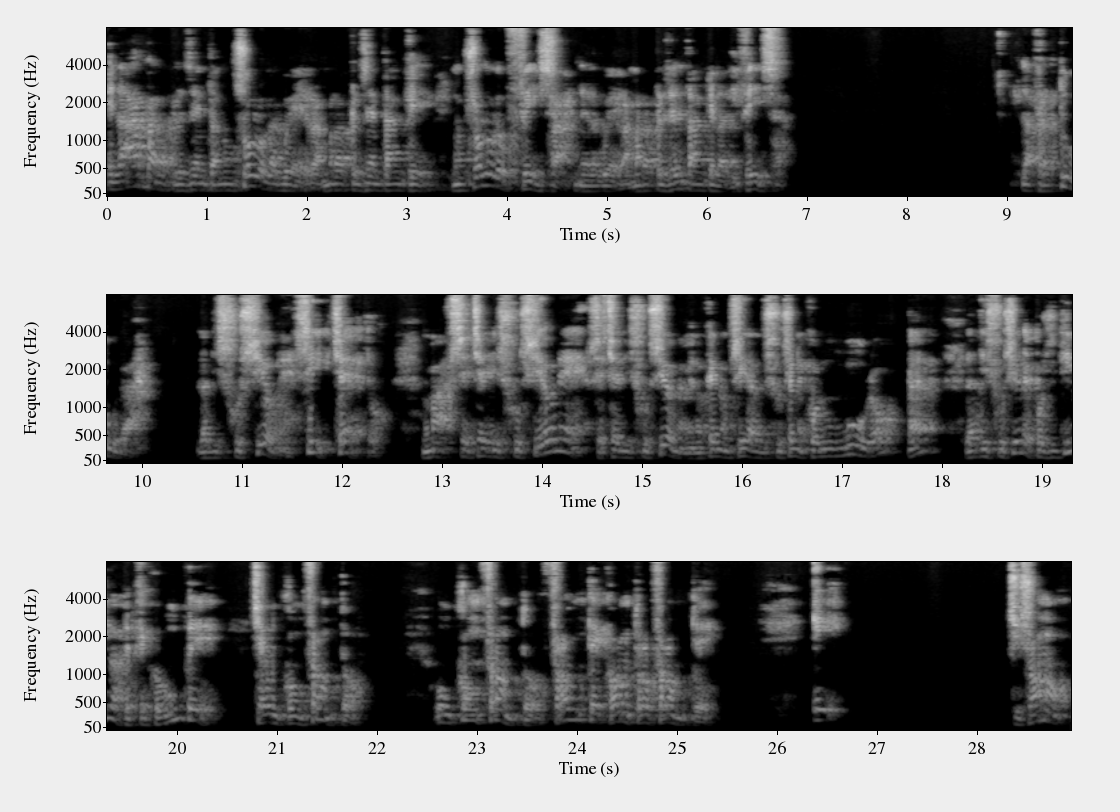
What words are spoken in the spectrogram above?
E l'arma rappresenta non solo la guerra, ma rappresenta anche non solo l'offesa nella guerra, ma rappresenta anche la difesa, la frattura, la discussione, sì, certo, ma se c'è discussione, se c'è discussione, a meno che non sia la discussione con un muro, eh, la discussione è positiva perché comunque c'è un confronto, un confronto fronte contro fronte e ci sono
